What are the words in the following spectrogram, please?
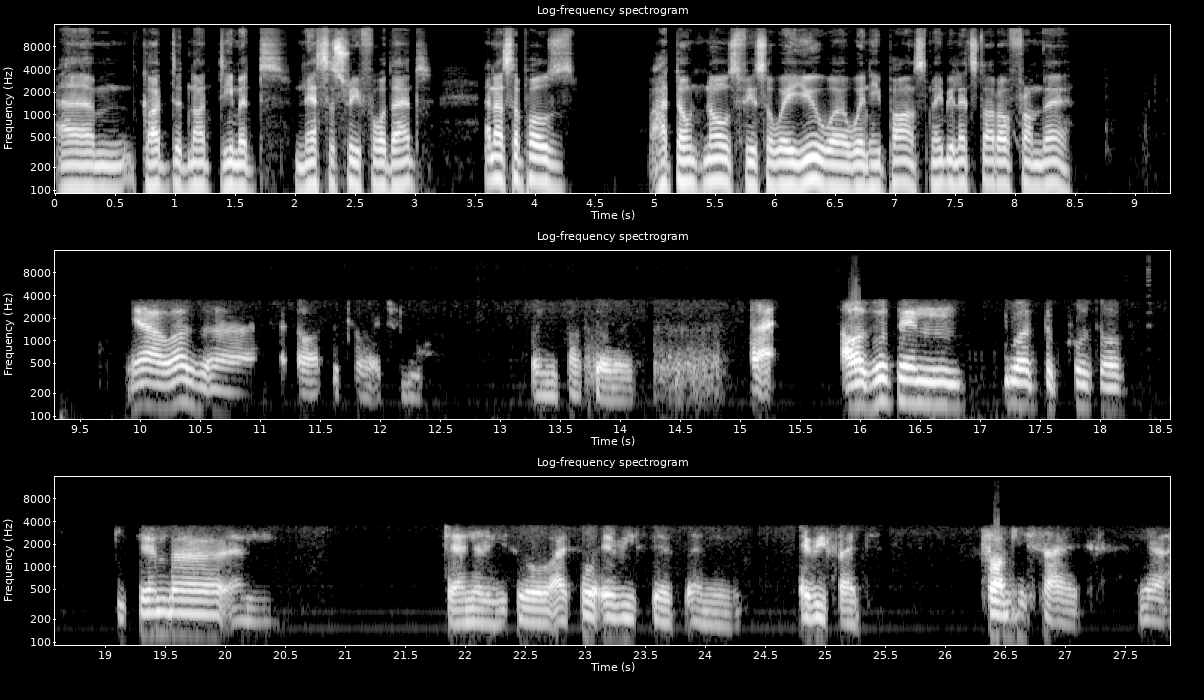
Um, God did not deem it necessary for that. And I suppose, I don't know, Sifiso, where you were when he passed. Maybe let's start off from there. Yeah, I was uh, at the hospital actually when he passed away. I, I was with him throughout the course of December and January. So I saw every step and every fight from his side. Yeah.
